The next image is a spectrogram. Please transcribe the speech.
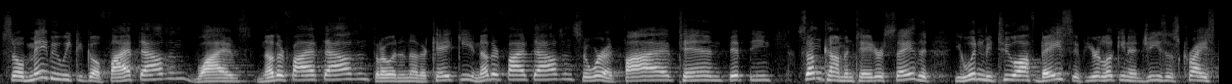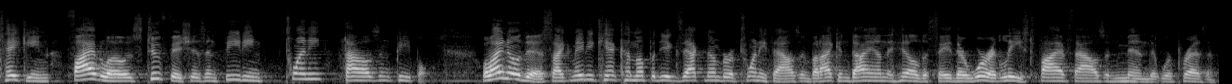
so maybe we could go 5,000, wives, another 5,000, throw in another keiki, another 5,000, so we're at 5, 10, 15. Some commentators say that you wouldn't be too off base if you're looking at Jesus Christ taking five loaves, two fishes, and feeding 20,000 people. Well, I know this. I maybe can't come up with the exact number of 20,000, but I can die on the hill to say there were at least 5,000 men that were present.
